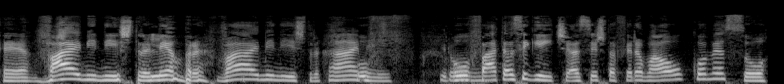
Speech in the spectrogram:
É, vai ministra, lembra? Vai ministra. Vai, o, ministra. O fato é o seguinte, a sexta-feira mal começou.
